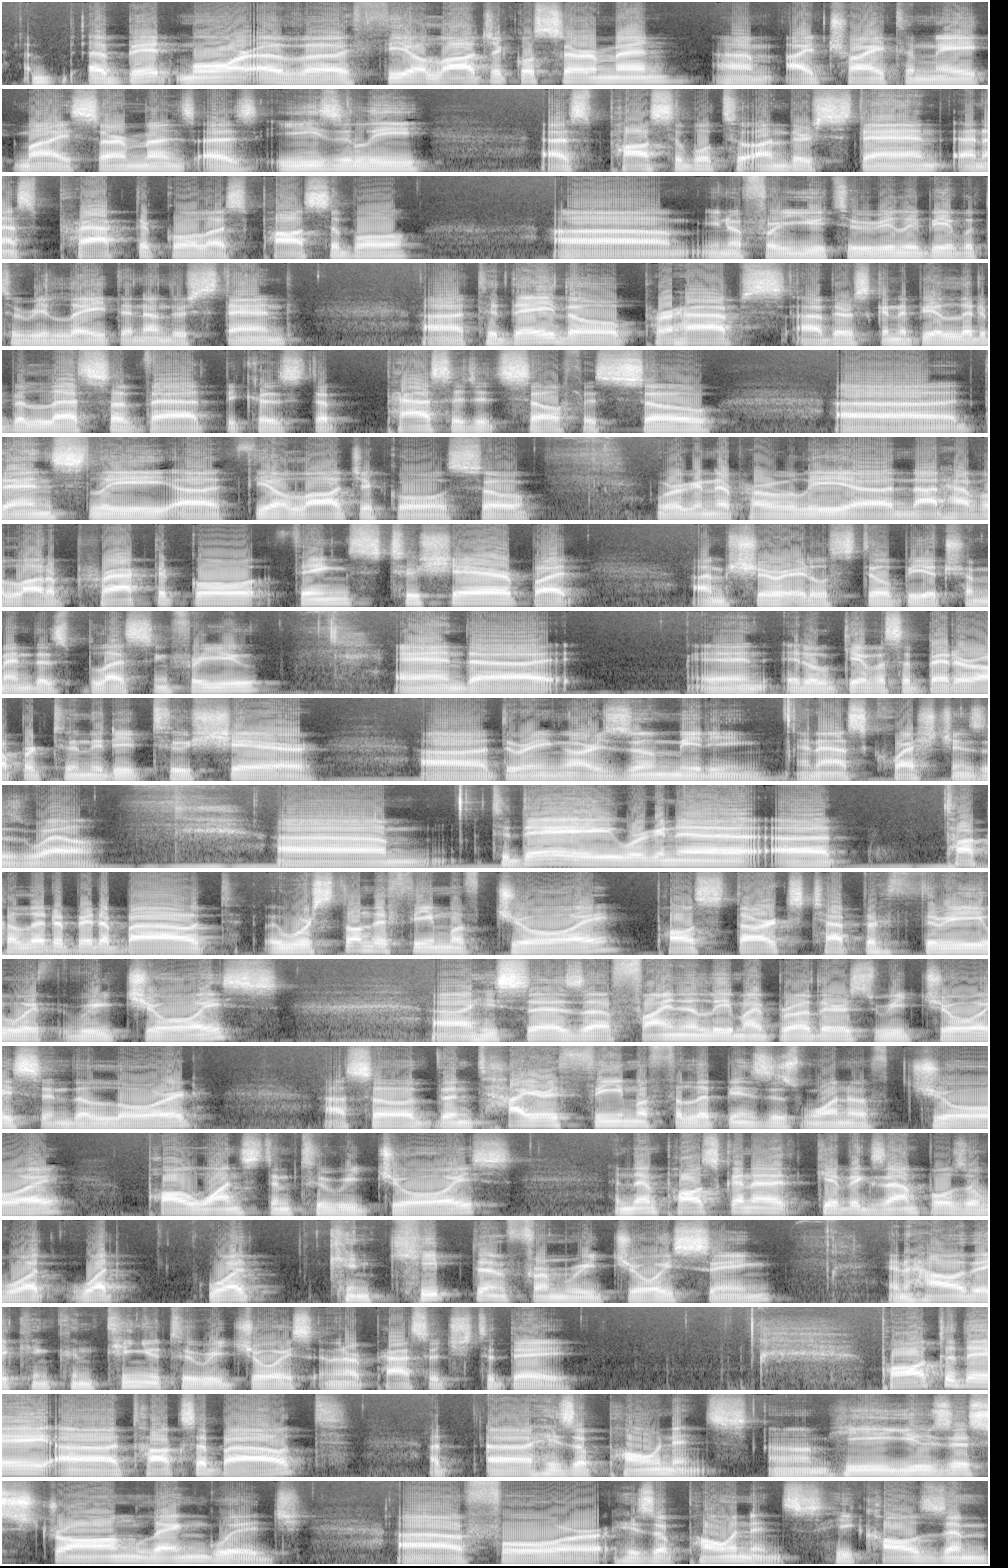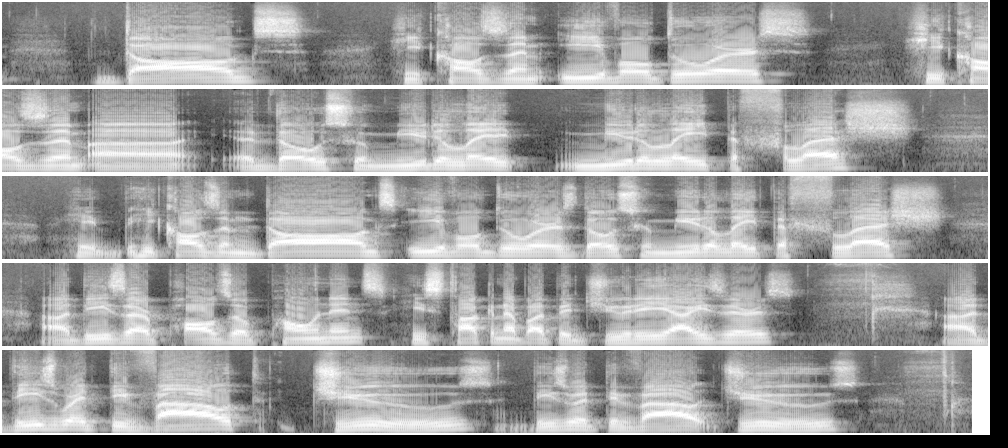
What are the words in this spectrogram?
a, a bit more of a theological sermon. Um, I try to make my sermons as easily as possible to understand and as practical as possible. Um, you know, for you to really be able to relate and understand. Uh, today, though, perhaps uh, there's going to be a little bit less of that because the passage itself is so uh, densely uh, theological. So we're going to probably uh, not have a lot of practical things to share, but I'm sure it'll still be a tremendous blessing for you. And, uh, and it'll give us a better opportunity to share during our Zoom meeting and ask questions as well. Um, today we're gonna uh, talk a little bit about. We're still on the theme of joy. Paul starts chapter three with rejoice. Uh, he says, uh, "Finally, my brothers, rejoice in the Lord." Uh, so the entire theme of Philippians is one of joy. Paul wants them to rejoice, and then Paul's gonna give examples of what what what can keep them from rejoicing and how they can continue to rejoice in our passage today. Paul today uh, talks about uh, uh, his opponents. Um, he uses strong language uh, for his opponents. He calls them dogs, he calls them evildoers, he calls them uh, those who mutilate, mutilate the flesh. He, he calls them dogs, evildoers, those who mutilate the flesh. Uh, these are Paul's opponents. He's talking about the Judaizers. Uh, these were devout Jews. These were devout Jews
